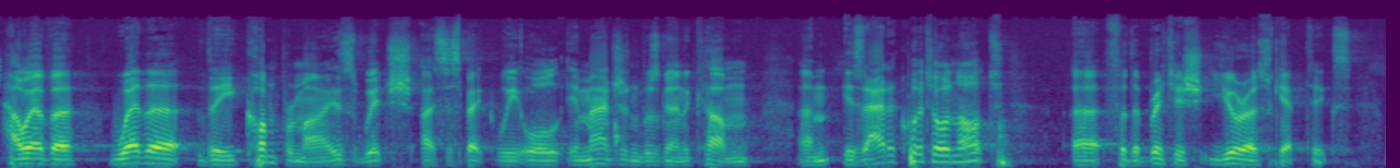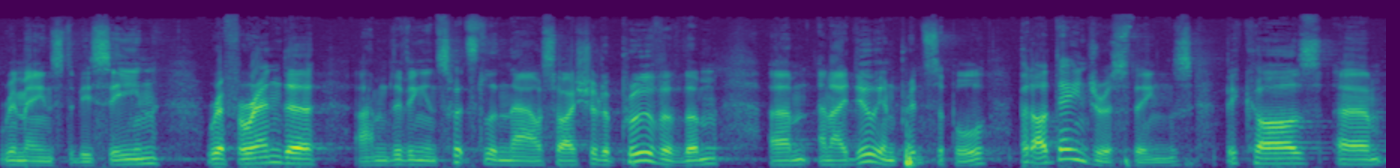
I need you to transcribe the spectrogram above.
However, whether the compromise, which I suspect we all imagined was going to come, um, is adequate or not uh, for the British Eurosceptics remains to be seen. Referenda, I'm living in Switzerland now, so I should approve of them, um, and I do in principle, but are dangerous things because um,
